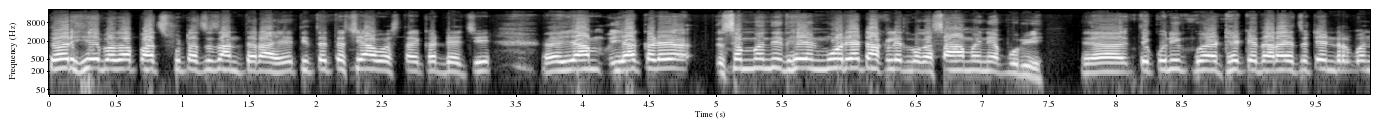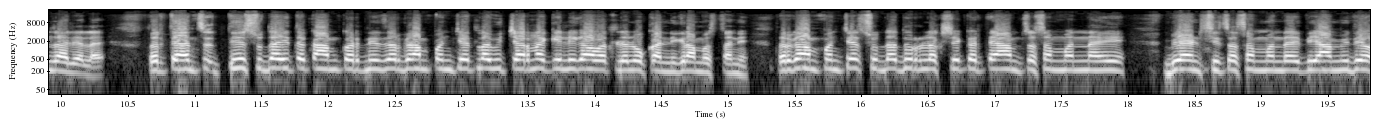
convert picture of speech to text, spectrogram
तर हे बघा पाच फुटाचंच अंतर आहे. तिथं तशी अवस्था आहे खड्ड्याची. या याकडे संबंधित हे मोऱ्या टाकलेत बघा सहा महिन्यापूर्वी. ते कोणी ठेकेदाराचं टेंडर पण झालेलं आहे. तर त्यांचं ते सुद्धा इथं काम करणे जर ग्रामपंचायतला विचारणा केली गावातल्या लोकांनी ग्रामस्थांनी तर ग्रामपंचायत सुद्धा दुर्लक्ष करते आमचा संबंध नाही बीएनसीचा संबंध आहे ती आम्ही देव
